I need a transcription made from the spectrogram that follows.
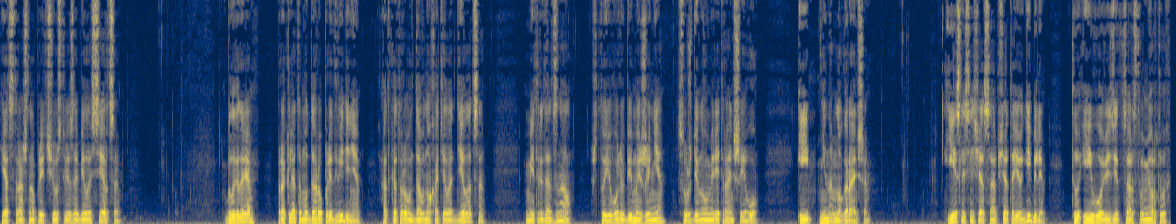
и от страшного предчувствия забилось сердце. Благодаря проклятому дару предвидения, от которого он давно хотел отделаться, Митридат знал, что его любимой жене суждено умереть раньше его, и не намного раньше. Если сейчас сообщат о ее гибели, то и его визит в царство мертвых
